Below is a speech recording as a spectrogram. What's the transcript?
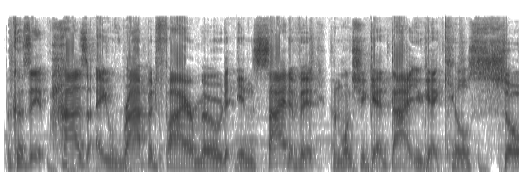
because it has a rapid fire mode inside of it. And once you get that, you get kills so,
